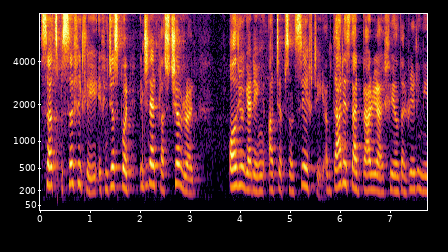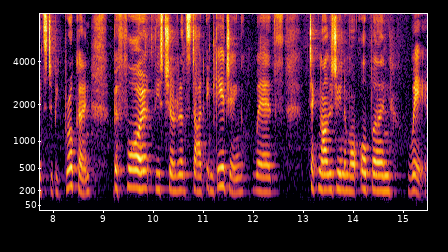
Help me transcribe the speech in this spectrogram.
search specifically, if you just put internet plus children, all you're getting are tips on safety. And that is that barrier I feel that really needs to be broken before these children start engaging with technology in a more open way.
